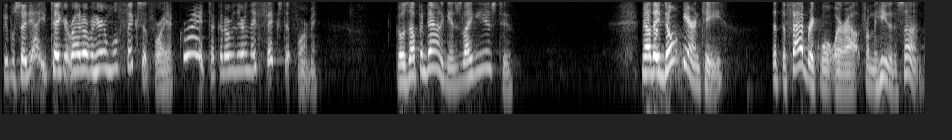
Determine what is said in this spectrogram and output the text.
people said, Yeah, you take it right over here and we'll fix it for you. Great. Took it over there and they fixed it for me. Goes up and down again, just like it used to. Now, they don't guarantee that the fabric won't wear out from the heat of the sun.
